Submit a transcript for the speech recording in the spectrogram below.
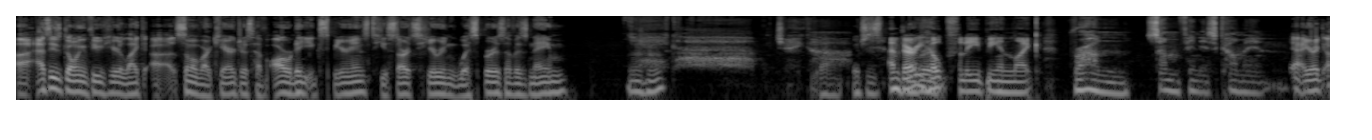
Uh, as he's going through here, like uh, some of our characters have already experienced, he starts hearing whispers of his name, Mhm. Jacob. which is and very never- helpfully being like, "Run, something is coming." Yeah, you're like, oh,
